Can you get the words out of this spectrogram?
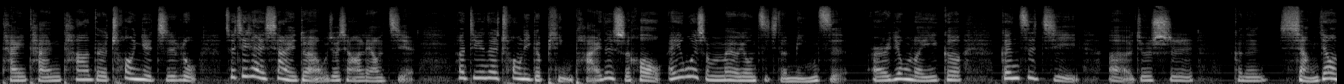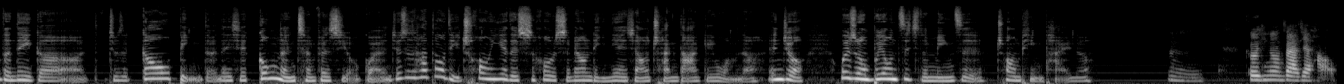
谈一谈他的创业之路。所以接下来下一段，我就想要了解，他今天在创立一个品牌的时候，诶，为什么没有用自己的名字，而用了一个跟自己呃，就是。可能想要的那个就是糕饼的那些功能成分是有关，就是他到底创业的时候什么样理念想要传达给我们的？Angel 为什么不用自己的名字创品牌呢？嗯，各位听众大家好，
